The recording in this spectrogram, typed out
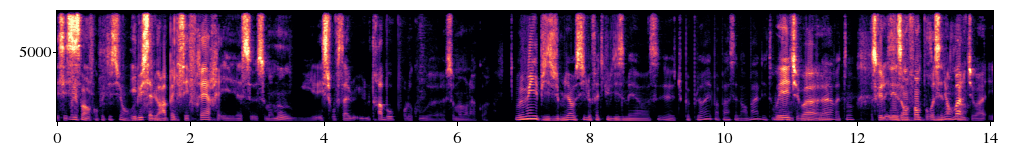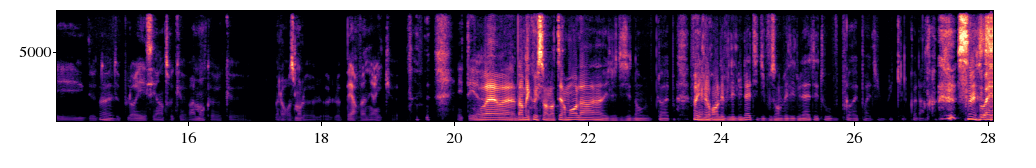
Et c'est Oui, pas en et- compétition. et lui, ça lui rappelle ses frères et ce, ce moment où il, et je trouve ça ultra beau pour le coup, euh, ce moment-là, quoi. Oui, oui, et puis j'aime bien aussi le fait qu'ils disent, mais euh, tu peux pleurer, papa, c'est normal et tout. Oui, Euh, tu vois, pleure et tout. Parce que les- enfants, pour eux, c'est normal, tu vois, et de, de, Ouais. de pleurer, c'est un truc euh, vraiment que, que malheureusement le, le, le père Van Eric euh, était. Ouais, euh, ouais. Non, mais quand ils sont à l'enterrement, là, il disait non, vous pleurez pas. Enfin, il leur enlève les lunettes, il dit vous enlevez les lunettes et tout, vous pleurez pas. Il dit, mais quel connard, quoi. C'est- Ouais,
